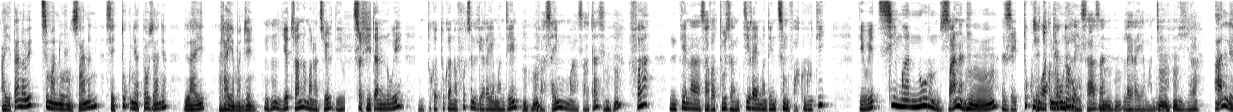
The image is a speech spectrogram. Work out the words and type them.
ahitana hoe tsy manoro ny zanany zay tokony hatao zany an lay ray aman-dreny mhm. eto zany na manajely de tsy vitan'ny hoe mitokatokana fotsiny le ray aman-dreny mhm. fa zay mahazatra azy mhm. fa ny tena zava-doza amity ray aman-dreny tsy mivakoloha ty de hoe tsy manoro ny zanany zay tokony ho ataon'lay zaza lay ray aman-dreny ia any le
